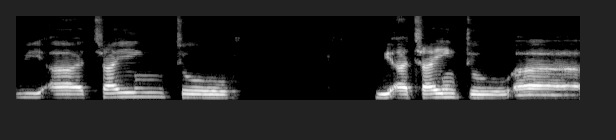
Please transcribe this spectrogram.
we are trying to we are trying to uh,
